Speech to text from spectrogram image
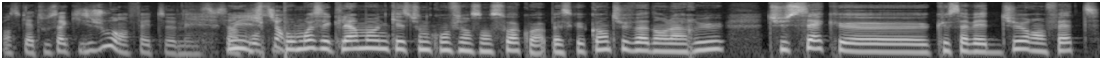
pense qu'il y a tout ça qui se joue, en fait, même si c'est Oui, inconscient. pour moi, c'est clairement une question de confiance en soi, quoi. Parce que quand tu vas dans la rue, tu sais que, que ça va être dur, en fait.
